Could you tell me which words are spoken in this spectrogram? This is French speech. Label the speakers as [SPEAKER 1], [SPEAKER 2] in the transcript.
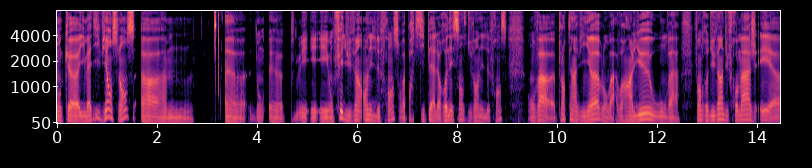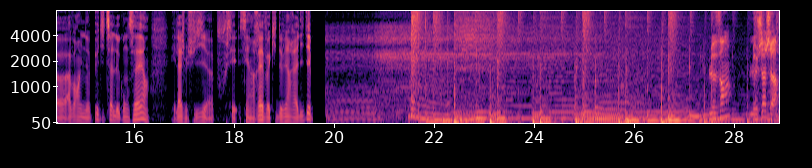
[SPEAKER 1] Donc il m'a dit, viens, on se lance. donc, et, on fait du vin en Ile-de-France. On va participer à la renaissance du vin en Ile-de-France. On va planter un vignoble, on va avoir un lieu où on va vendre du vin, du fromage et avoir une petite salle de concert. Et là, je me suis dit, c'est un rêve qui devient réalité.
[SPEAKER 2] Le vin, le jaja,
